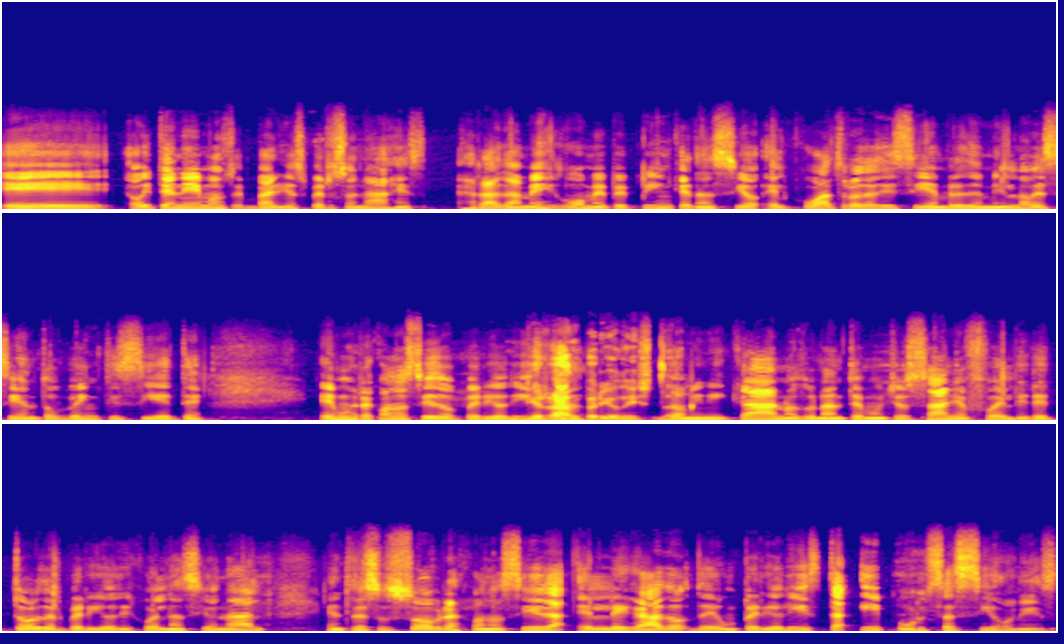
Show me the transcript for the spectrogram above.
Eh, hoy tenemos varios personajes. Radamés Gómez Pepín, que nació el 4 de diciembre de 1927 es un reconocido periodista. Gran periodista. Dominicano. Durante muchos años fue el director del periódico El Nacional. Entre sus obras conocidas, El legado de un periodista y Pulsaciones.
